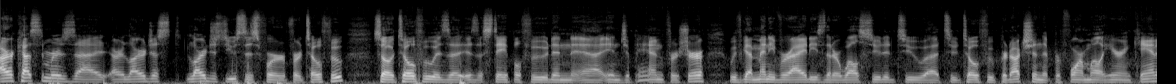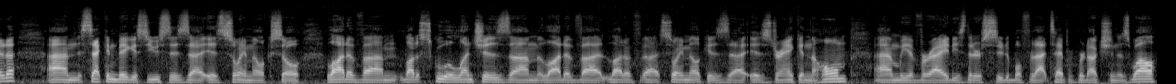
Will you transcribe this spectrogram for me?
our customers uh, our largest largest uses for, for tofu. So tofu is a, is a staple food in uh, in Japan for sure. We've got many varieties that are well suited to uh, to tofu production that perform well here in Canada. Um, the second biggest use is, uh, is soy milk. So a lot of um, a lot of school lunches, um, a lot of a uh, lot of uh, soy milk is is drank in the home. Um, we have varieties that are suitable for that type of production as well.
